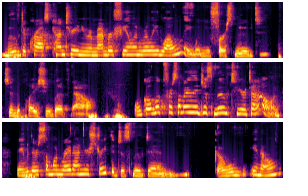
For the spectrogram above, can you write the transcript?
moved across country and you remember feeling really lonely when you first moved to the place you live now, well, go look for somebody that just moved to your town. Maybe there's someone right on your street that just moved in. Go, you know,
